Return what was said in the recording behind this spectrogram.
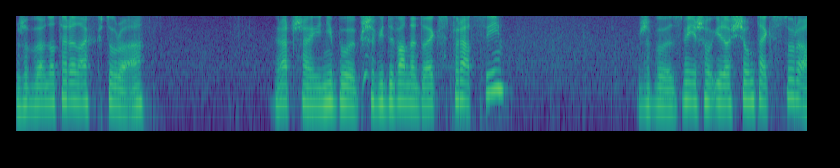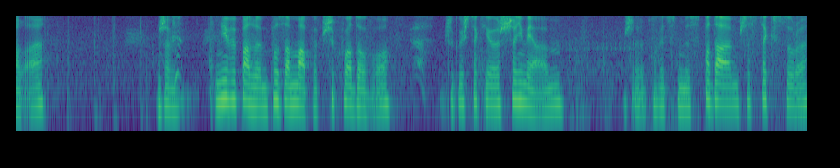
Że byłem na terenach, które raczej nie były przewidywane do eksploracji. Że były z mniejszą ilością tekstur, ale że nie wypadłem poza mapę przykładowo. Czegoś takiego jeszcze nie miałem. Że powiedzmy spadałem przez teksturę.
